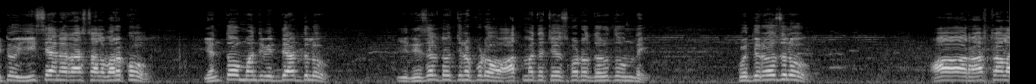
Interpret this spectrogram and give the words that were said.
ఇటు ఈశాన్య రాష్ట్రాల వరకు ఎంతోమంది విద్యార్థులు ఈ రిజల్ట్ వచ్చినప్పుడు ఆత్మహత్య చేసుకోవడం జరుగుతుంది. కొద్ది రోజులు ఆ రాష్ట్రాల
